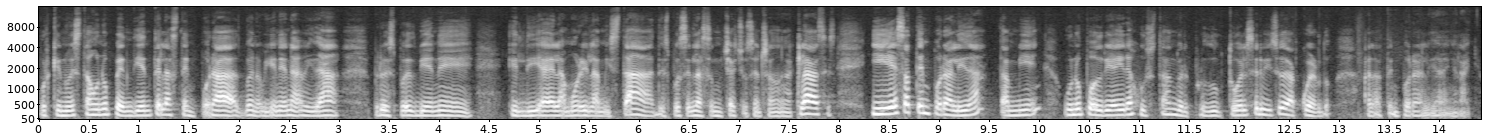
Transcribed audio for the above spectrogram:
porque no está uno pendiente las temporadas. Bueno, viene Navidad, pero después viene el Día del Amor y la Amistad, después los muchachos entran a clases. Y esa temporalidad también uno podría ir ajustando el producto o el servicio de acuerdo a la temporalidad en el año.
